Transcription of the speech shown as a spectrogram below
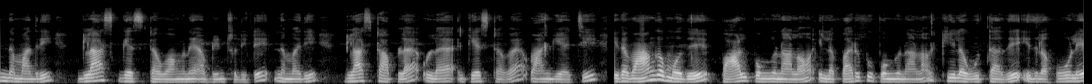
இந்த மாதிரி கிளாஸ் கேஸ் ஸ்டவ் வாங்கினேன் அப்படின்னு சொல்லிட்டு இந்த மாதிரி கிளாஸ் டாப்பில் உள்ள கேஸ் ஸ்டவ்வை வாங்கியாச்சு. இதை வாங்கும் போது பால் பொங்குனாலும் இல்லை பருப்பு பொங்குனாலும் கீழே ஊற்றாது இதில் ஹோலே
